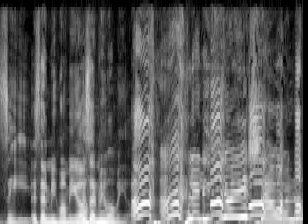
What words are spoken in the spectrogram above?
Sí. ¿Es el mismo amigo? Es el mismo amigo. ¡Ah! Le eligió ella, boludo.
